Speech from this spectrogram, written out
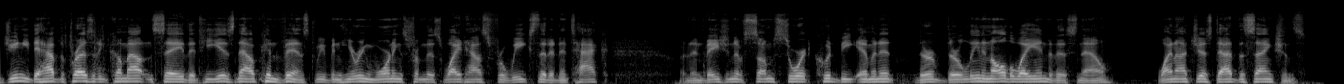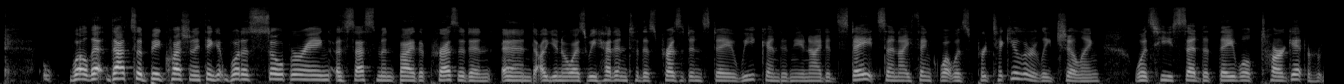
Jeannie, to have the president come out and say that he is now convinced, we've been hearing warnings from this White House for weeks that an attack, an invasion of some sort could be imminent. They're they're leaning all the way into this now. Why not just add the sanctions? Well, that that's a big question. I think what a sobering assessment by the president, and uh, you know, as we head into this President's Day weekend in the United States, and I think what was particularly chilling was he said that they will target, or,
